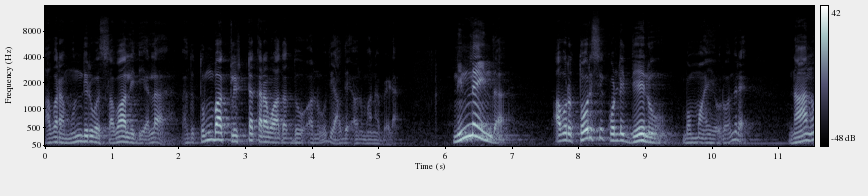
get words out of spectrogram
ಅವರ ಮುಂದಿರುವ ಸವಾಲಿದೆಯಲ್ಲ, ಅದು ತುಂಬ ಕ್ಲಿಷ್ಟಕರವಾದದ್ದು ಅನ್ನುವುದು ಯಾವುದೇ ಅನುಮಾನ ಬೇಡ. ನಿನ್ನೆಯಿಂದ ಅವರು ತೋರಿಸಿಕೊಂಡಿದ್ದೇನು ಬೊಮ್ಮಾಯಿಯವರು ಅಂದರೆ, ನಾನು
